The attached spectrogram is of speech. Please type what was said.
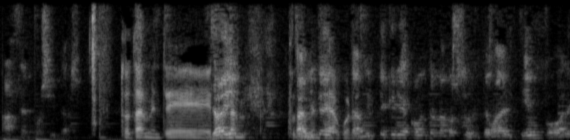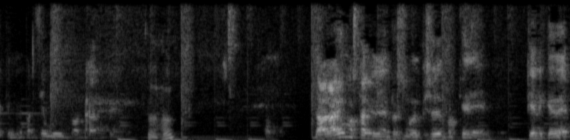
a hacer cositas. Totalmente, yo ahí, total, totalmente también, te, de acuerdo. también te quería comentar una cosa sobre el tema del tiempo, ¿vale? que me parece muy importante. Uh -huh. Lo hablaremos también en el próximo episodio porque tiene que ver.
